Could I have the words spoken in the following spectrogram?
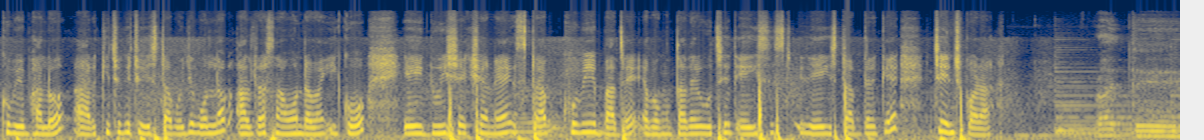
খুবই ভালো আর কিছু কিছু স্টাফ ওই যে বললাম আলট্রাসাউন্ড এবং ইকো এই দুই সেকশনে স্টাফ খুবই বাজে এবং তাদের উচিত এই এই স্টাফদেরকে চেঞ্জ করা। Right there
